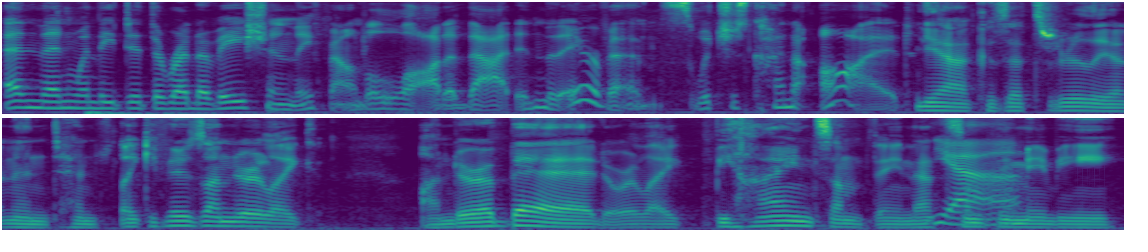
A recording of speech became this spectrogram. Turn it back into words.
And then when they did the renovation, they found a lot of that in the air vents, which is kind of odd. Yeah, because that's really an intention. Like if it was under like under a bed or like behind something, that's Yeah. something maybe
